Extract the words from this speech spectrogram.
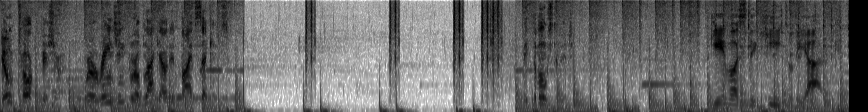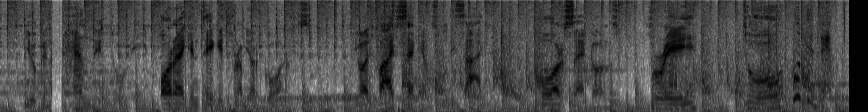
Don't talk, Fisher. We're arranging for a blackout in five seconds. Make the most of it. Give us the key to the Ark. You can hand it to me, or I can take it from your corpse. You have five seconds to decide. Four seconds. Three, two... Who did that?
